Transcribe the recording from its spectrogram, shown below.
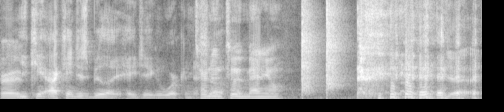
Right. You can't. I can't just be like, hey Jacob, working this Turn out. into Emmanuel. yeah.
